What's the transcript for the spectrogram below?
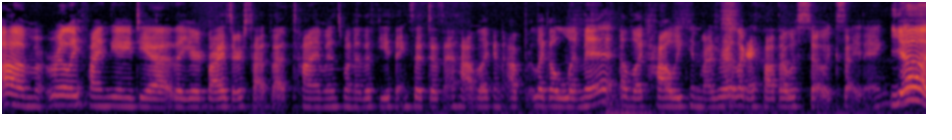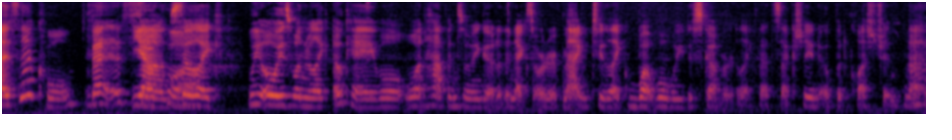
um, really find the idea that your advisor said that time is one of the few things that doesn't have like an up like a limit of like how we can measure it. Like I thought that was so exciting. Yeah, isn't that cool? That is so yeah, cool. so like we always wonder like, okay, well what happens when we go to the next order of magnitude? Like what will we discover? Like that's actually an open question that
